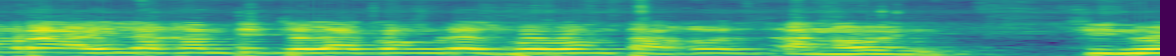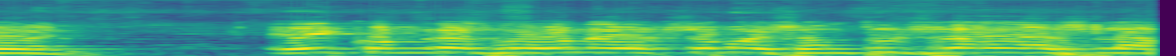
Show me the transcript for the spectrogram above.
আমরা হাইলাকান্দি জেলা কংগ্রেস ভবন তাকে জানইন চিনইন এই কংগ্রেস ভবনে এক সময় সন্তোষ রায় আসলা,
